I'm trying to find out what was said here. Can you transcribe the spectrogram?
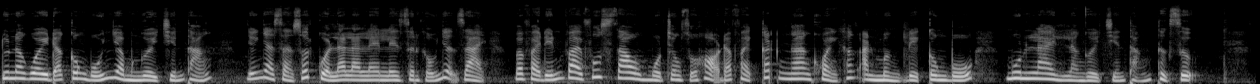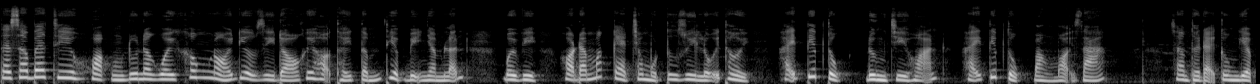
Dunaway đã công bố nhầm người chiến thắng. Những nhà sản xuất của La La Land lên sân khấu nhận giải và phải đến vài phút sau, một trong số họ đã phải cắt ngang khoảnh khắc ăn mừng để công bố Moonlight là người chiến thắng thực sự. Tại sao Betty hoặc Dunaway không nói điều gì đó khi họ thấy tấm thiệp bị nhầm lẫn? Bởi vì họ đã mắc kẹt trong một tư duy lỗi thời. Hãy tiếp tục, đừng trì hoãn, hãy tiếp tục bằng mọi giá. Trong thời đại công nghiệp,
